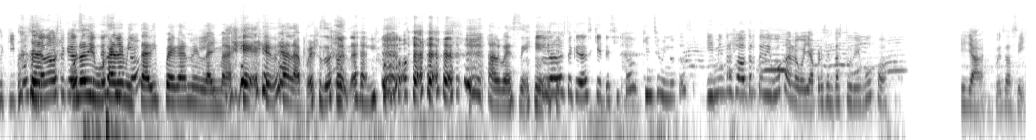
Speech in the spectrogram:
Equipos y ya nada más te quedas Uno dibuja la mitad y pegan en la imagen a la persona. No. Algo así. Tú nada más te quedas quietecito 15 minutos y mientras la otra te dibuja, luego ya presentas tu dibujo. Y ya, pues así.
